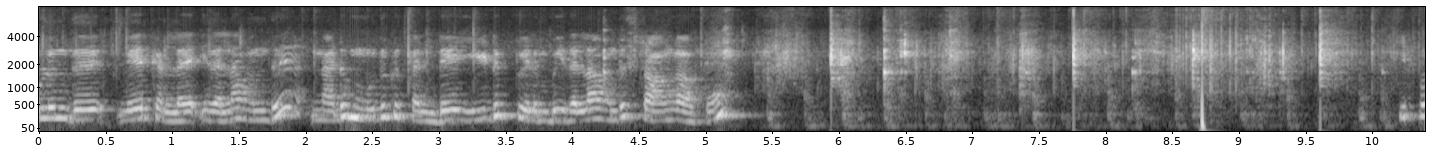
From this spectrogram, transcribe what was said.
உளுந்து வேர்க்கடலை இதெல்லாம் வந்து நடு முதுகுத்தண்டு இடுப்பு எலும்பு இதெல்லாம் வந்து ஸ்ட்ராங்காகும் இப்போ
